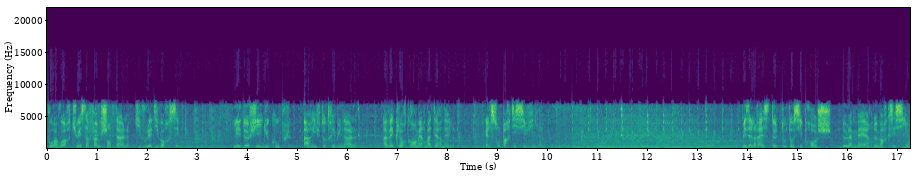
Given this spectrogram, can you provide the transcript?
pour avoir tué sa femme Chantal qui voulait divorcer. Les deux filles du couple arrivent au tribunal avec leur grand-mère maternelle. Elles sont parties civiles. Mais elles restent tout aussi proches de la mère de Marc Cessillon.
